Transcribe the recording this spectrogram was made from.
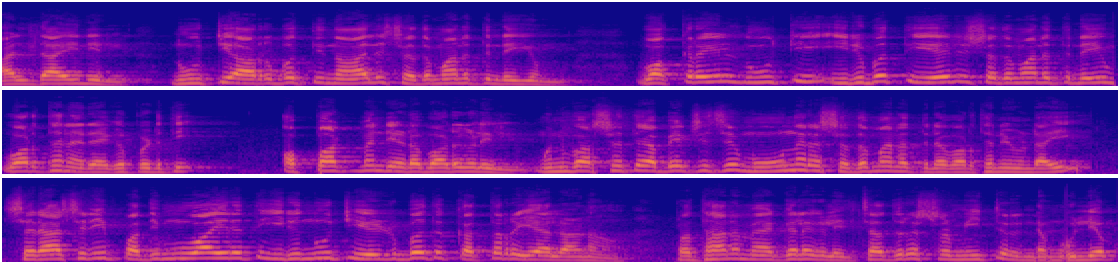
അൽദായിനിൽ നൂറ്റി അറുപത്തിനാല് ശതമാനത്തിന്റെയും വക്രയിൽ നൂറ്റി ഇരുപത്തിയേഴ് ശതമാനത്തിന്റെയും വർധന രേഖപ്പെടുത്തി. അപ്പാർട്ട്മെന്റ് ഇടപാടുകളിൽ മുൻവർഷത്തെ അപേക്ഷിച്ച് മൂന്നര ശതമാനത്തിന്റെ വർധനയുണ്ടായി. ശരാശരി പതിമൂവായിരത്തി ഇരുന്നൂറ്റി എഴുപത് ഖത്തർ റിയാലാണ് പ്രധാന മേഖലകളിൽ ചതുരശ്ര മീറ്ററിന്റെ മൂല്യം.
